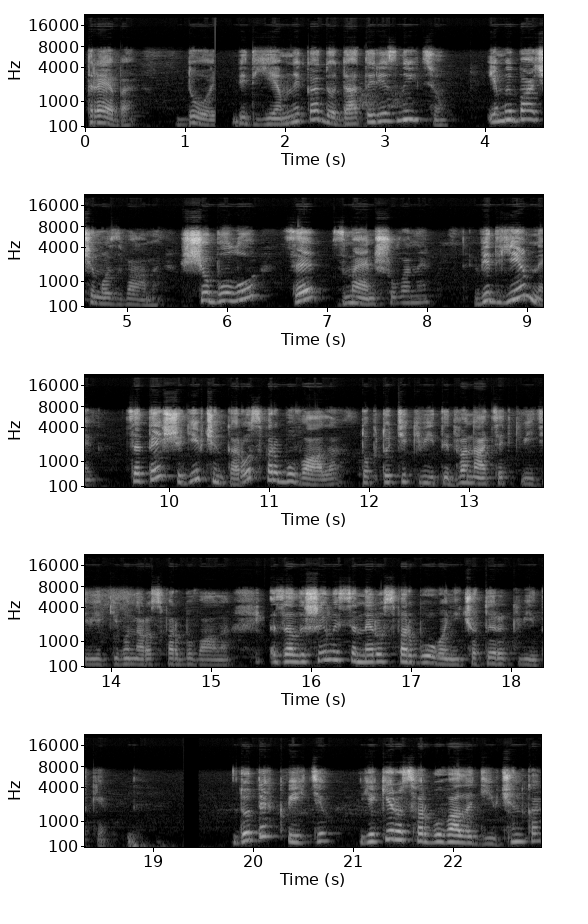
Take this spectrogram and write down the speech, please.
Треба до від'ємника додати різницю. І ми бачимо з вами, що було це зменшуване. Від'ємник це те, що дівчинка розфарбувала, тобто ті квіти, 12 квітів, які вона розфарбувала, залишилися нерозфарбовані 4 квітки. До тих квітів, які розфарбувала дівчинка,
